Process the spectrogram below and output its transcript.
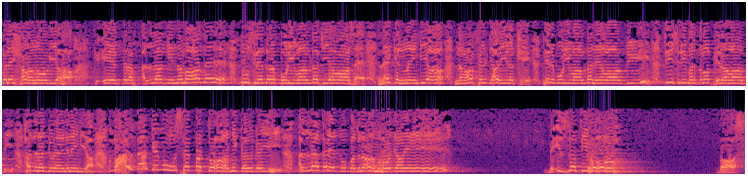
پریشان ہو گیا کہ ایک طرف اللہ کی نماز ہے دوسری طرف بوڑھی والدہ کی آواز ہے۔ لیکن نہیں گیا نوافل جاری رکھے، پھر بوڑھی والدہ نے آواز دی، تیسری مرتبہ پھر آواز دی۔ حضرت جو نہیں گیا والدہ کے منہ سے بد دعا نکل گئی۔ اللہ کرے تو بدنام ہو جائے۔ بے عزتی ہو۔ بس۔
